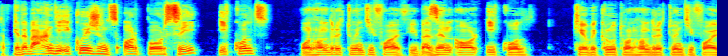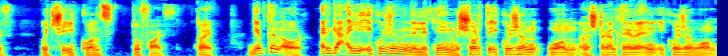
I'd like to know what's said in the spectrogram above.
طب كده بقى عندي equations r power 3 equals 125 يبقى then r equal cubic root 125 which equals 25 طيب جبت ال r ارجع أي equation من الاثنين مش شرط equation 1 أنا اشتغلت هنا ان equation 1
